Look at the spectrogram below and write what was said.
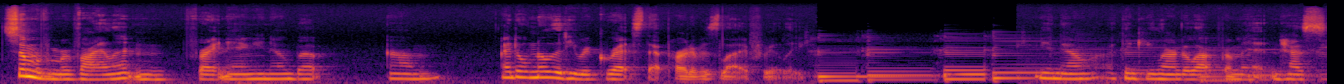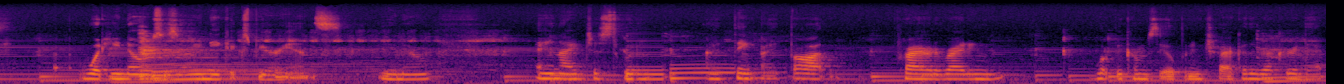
some of them are violent and frightening, you know. But um, I don't know that he regrets that part of his life, really. You know, I think he learned a lot from it and has what he knows is a unique experience, you know. And I just would, I think, I thought prior to writing what becomes the opening track of the record that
